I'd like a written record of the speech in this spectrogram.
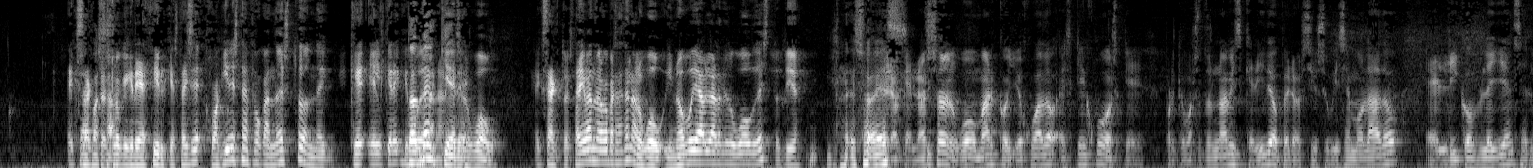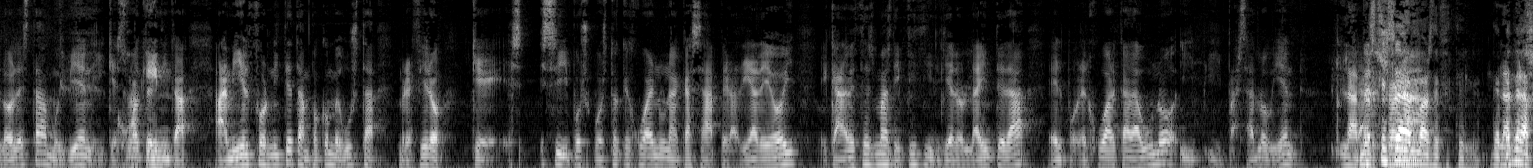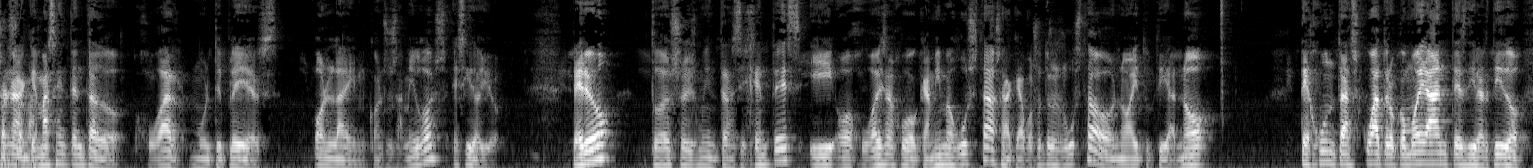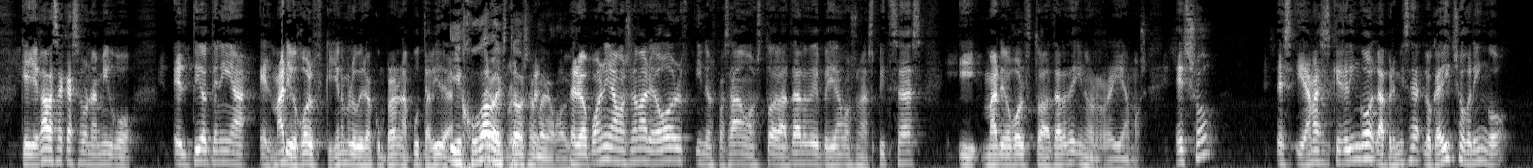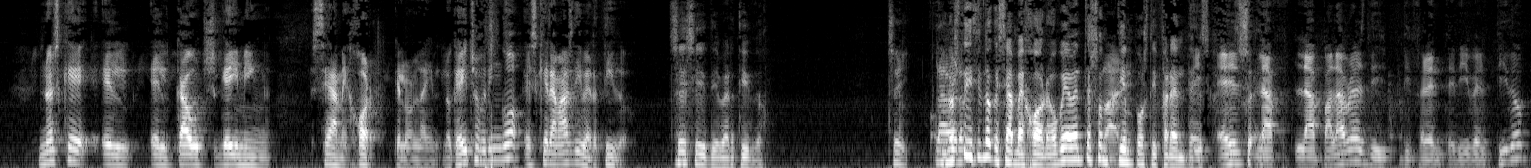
Exacto, es lo que quería decir. Que estáis, Joaquín está enfocando esto donde que él cree que puede ganar, el WoW. Exacto, está llevando la conversación al WoW y no voy a hablar del WoW de esto, tío. Eso es. Pero que no es solo el WoW, Marco. Yo he jugado, es que hay juegos que, porque vosotros no habéis querido, pero si os hubiese molado, el League of Legends, el LoL está muy bien y que es una técnica. A mí el Fornite tampoco me gusta. Me refiero que sí, por supuesto que jugar en una casa, pero a día de hoy eh, cada vez es más difícil y el online te da el poder jugar cada uno y, pasarlo bien. La persona, es que sea más difícil. la persona que más ha intentado jugar multiplayers online con sus amigos he sido yo. Pero todos sois muy intransigentes y o jugáis al juego que a mí me gusta, o sea, que a vosotros os gusta o no hay tu tía. No te juntas cuatro como era antes divertido, que llegabas a casa de un amigo, el tío tenía el Mario Golf, que yo no me lo hubiera comprado en la puta vida. Y jugabais todos al Mario Golf. Pero poníamos el Mario Golf y nos pasábamos toda la tarde, pedíamos unas pizzas y Mario Golf toda la tarde y nos reíamos. Eso es, y además es que Gringo, la premisa, lo que ha dicho Gringo no es que el, el couch gaming sea mejor que el online. Lo que ha dicho Gringo es que era más divertido. Sí, sí, divertido. Sí. No estoy diciendo que sea mejor, obviamente son tiempos diferentes. Es, la, la palabra es diferente. Divertido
